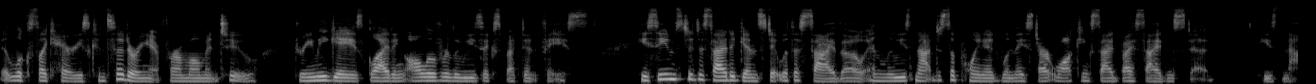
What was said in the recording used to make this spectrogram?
It looks like Harry's considering it for a moment, too, dreamy gaze gliding all over Louis' expectant face. He seems to decide against it with a sigh, though, and Louis not disappointed when they start walking side by side instead. He's not.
